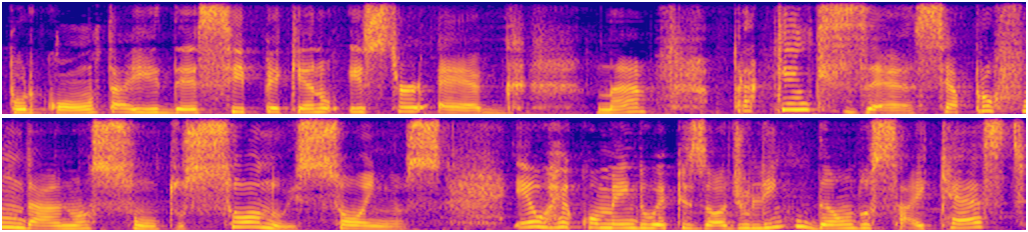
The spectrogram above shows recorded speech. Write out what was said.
por conta aí desse pequeno easter egg, né? Para quem quiser se aprofundar no assunto sono e sonhos, eu recomendo o episódio lindão do SciCast,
